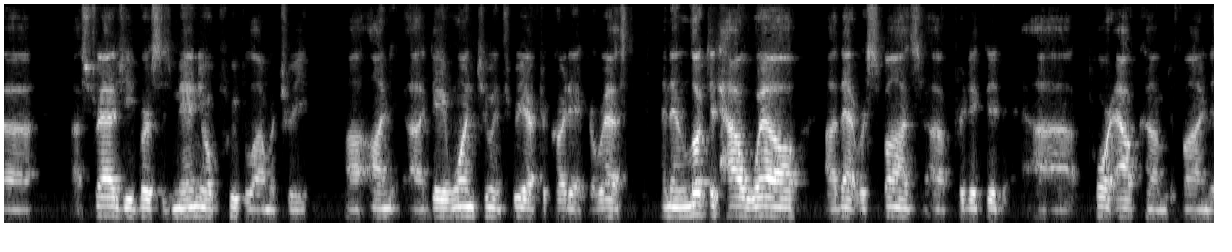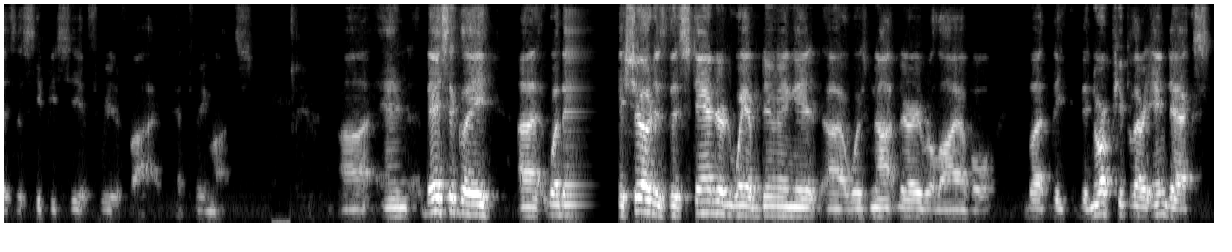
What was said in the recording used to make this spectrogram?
uh, uh strategy versus manual pupillometry uh, on uh, day one, two, and three after cardiac arrest and then looked at how well uh, that response uh, predicted uh, poor outcome defined as a CPC of three to five at three months. Uh, and basically, uh, what they, showed is the standard way of doing it was not very reliable, but the, the neuropupillary index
